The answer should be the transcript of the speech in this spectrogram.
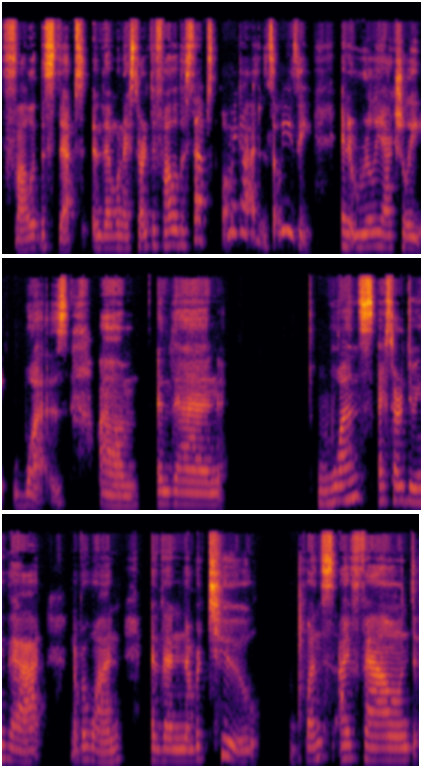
followed the steps. And then when I started to follow the steps, oh my God, it's so easy. And it really actually was. Um, and then once I started doing that, number one, and then number two, once I found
